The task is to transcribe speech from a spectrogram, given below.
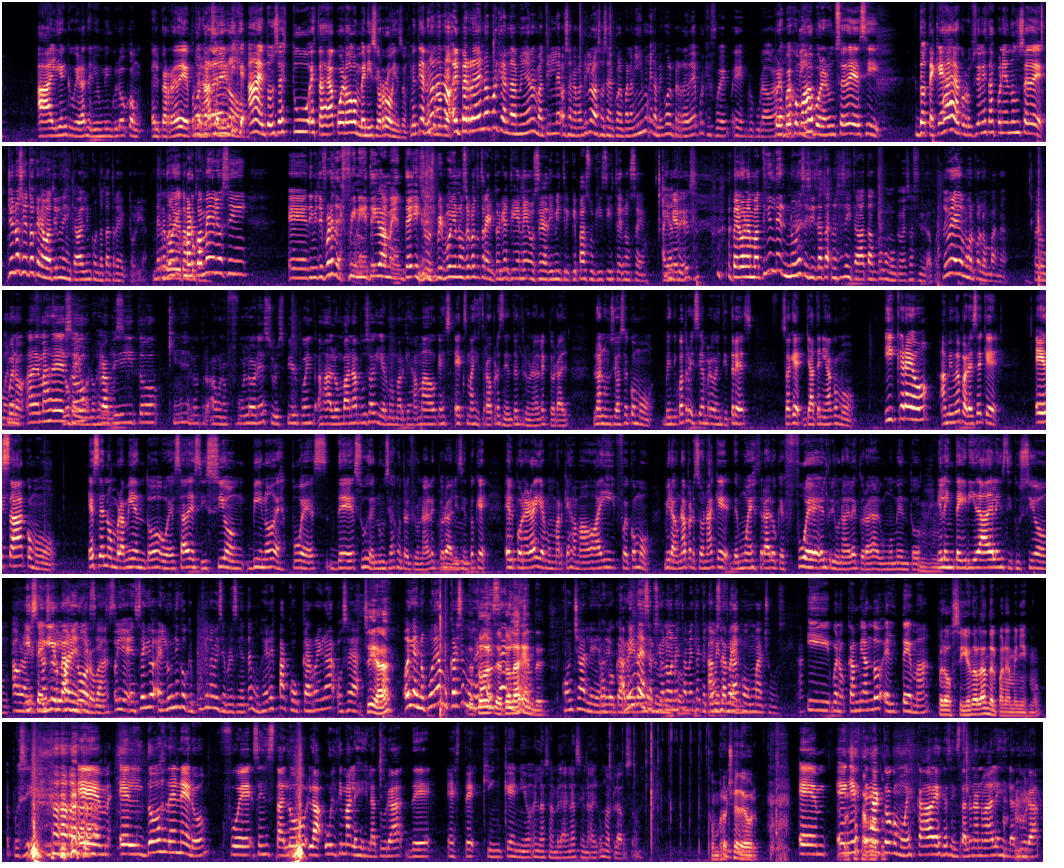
a alguien que hubiera tenido un vínculo con el PRD, porque le van a y no. que, ah, entonces tú estás de acuerdo con Benicio Robinson. ¿Me entiendes? No, no, Como no, el PRD no, porque también Ana Matilde, o sea, Ana Matilde lo asocian con el panameñismo y también con el PRD porque fue eh, procuradora. Pero después, ¿cómo vas a poner un CD si no te quejas de la corrupción y estás poniendo un CD? Yo no siento que Ana Matilde necesitaba alguien con tanta trayectoria. De No, repente. Marco Amelio sí. Eh, Dimitri Flores definitivamente. Y sus Pirpo yo no sé cuánta trayectoria tiene. O sea, Dimitri, ¿qué pasó? ¿Qué hiciste? No sé. Allá ¿Quién eres? Pero Ana Matilde no, necesita, no necesitaba tanto como que esa figura. Yo hubiera ido mejor con Lombana. Pero bueno. Bueno, además de Los eso, egos, los egos. rapidito, ¿quién es el otro? Ah, bueno, Flores, sur Spear Point. Ajá, Lombana puso a Guillermo Márquez Amado, que es ex magistrado presidente del Tribunal Electoral. Lo anunció hace como 24 de diciembre o 23. O sea que ya tenía como... Y creo, a mí me parece que esa como... Ese nombramiento o esa decisión vino después de sus denuncias contra el Tribunal Electoral. Y siento que el poner a Guillermo Márquez Amado ahí fue como, mira, una persona que demuestra lo que fue el Tribunal Electoral en algún momento y la integridad de la institución Ahora, y seguir las normas. Oye, en serio, el único que puso una vicepresidenta mujer es Paco Carrera. O sea, Sí, ¿ah? oigan, no podían buscarse mujeres en de toda la gente. Conchale. Paco de- a mí me decepcionó honestamente que A todos mí se fueran con machos. Y bueno, cambiando el tema, Pero siguiendo hablando del panameñismo. pues sí. Em, el 2 de enero fue, se instaló la última legislatura de este quinquenio en la Asamblea Nacional. Un aplauso. Con broche de oro. Em, en este roto. acto, como es cada vez que se instala una nueva legislatura,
